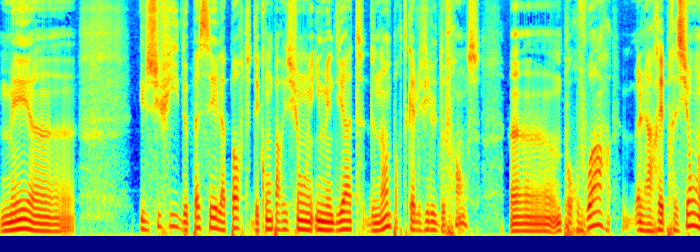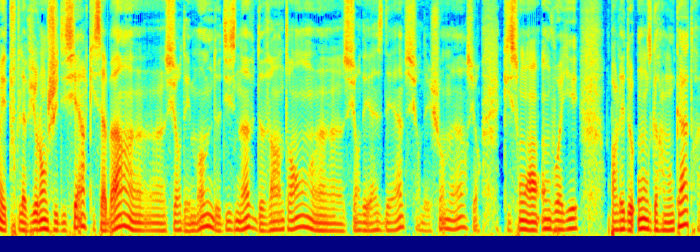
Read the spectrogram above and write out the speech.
Mais euh, il suffit de passer la porte des comparutions immédiates de n'importe quelle ville de France euh, pour voir la répression et toute la violence judiciaire qui s'abat euh, sur des mômes de 19, de 20 ans, euh, sur des SDF, sur des chômeurs, sur, qui sont envoyés, on parlait de 11 grammes 4,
